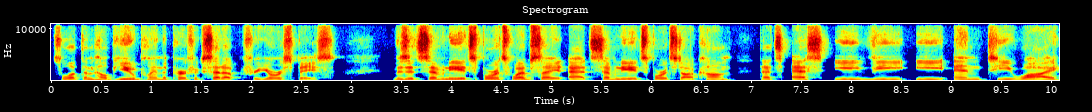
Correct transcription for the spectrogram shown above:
so let them help you plan the perfect setup for your space. Visit 78 Sports website at 78sports.com. That's S E V E N T Y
